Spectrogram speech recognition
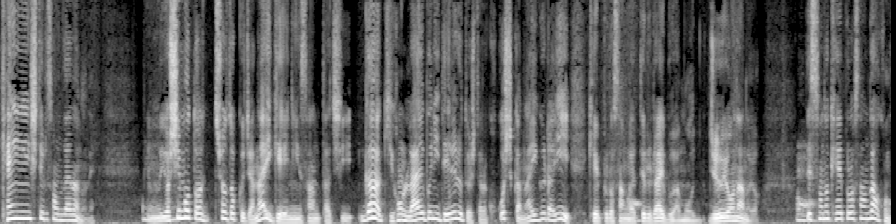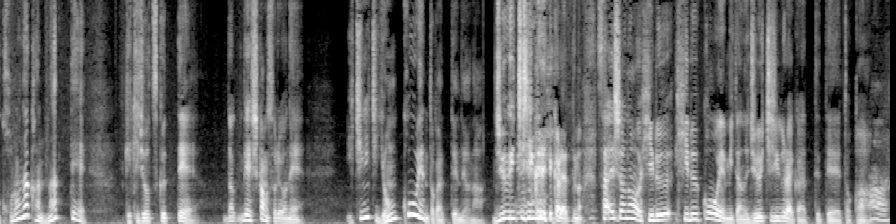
牽引してる存在なのね。吉本所属じゃない芸人さんたちが基本ライブに出れるとしたらここしかないぐらい K プロさんがやってるライブはもう重要なのよ。でその K プロさんがこのコロナ禍になって劇場を作ってでしかもそれをね1日4公演とかやってんだよな。11時ぐらいからやってんの。最初の昼、昼公演みたいなの11時ぐらいからやっててとか。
